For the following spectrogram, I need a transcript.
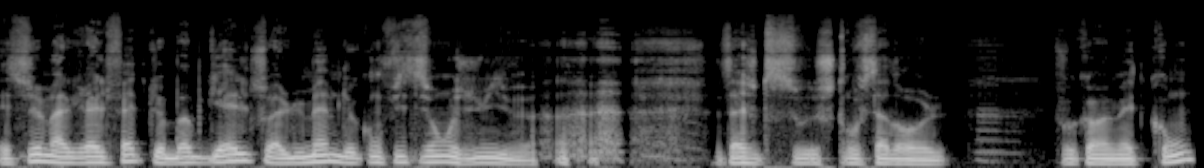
et ce malgré le fait que Bob Gale soit lui-même de confession juive. ça, je, trouve ça drôle. Il faut quand même être con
